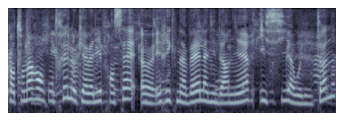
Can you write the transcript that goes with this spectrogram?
Quand on a rencontré le cavalier français Eric euh, Navel l'année dernière, ici à Wellington,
